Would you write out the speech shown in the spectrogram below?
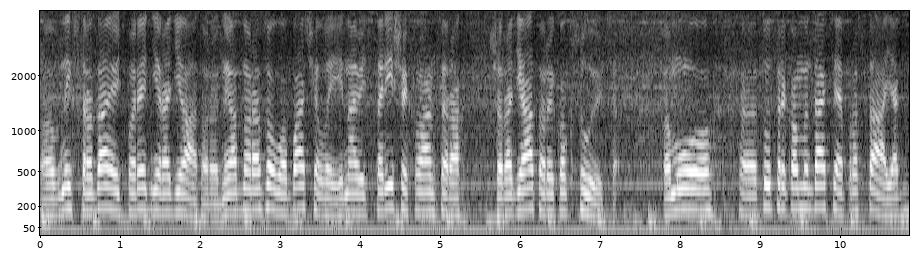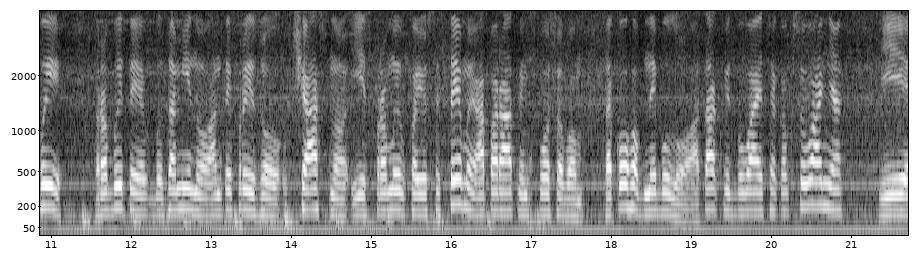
в них страдають передні радіатори. Неодноразово бачили і навіть в старіших ланцерах, що радіатори коксуються. Тому тут рекомендація проста. Якби робити заміну антифризу вчасно і з промивкою системи апаратним способом, такого б не було. А так відбувається коксування. І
